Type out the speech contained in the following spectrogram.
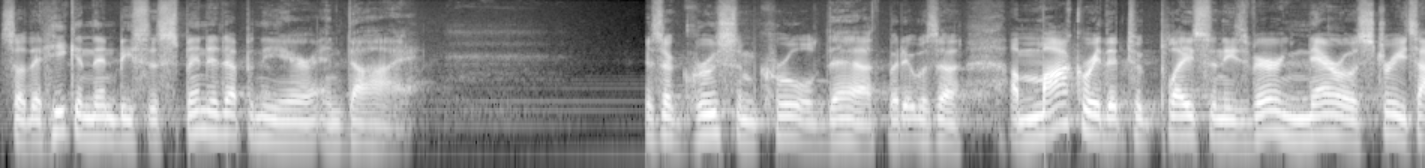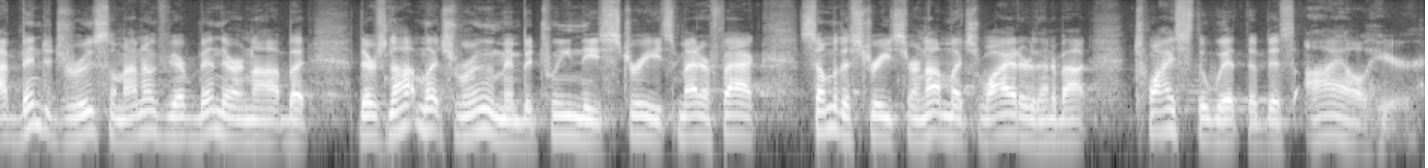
so that he can then be suspended up in the air and die. It's a gruesome, cruel death, but it was a, a mockery that took place in these very narrow streets. I've been to Jerusalem. I don't know if you've ever been there or not, but there's not much room in between these streets. Matter of fact, some of the streets are not much wider than about twice the width of this aisle here.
